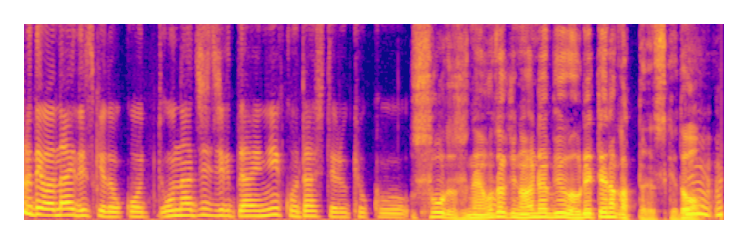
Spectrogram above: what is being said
バルではないですけどこう同じ時代にこう出してる曲。そうですね。尾崎の「アイラビュー」は売れてなかったですけど、うんう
